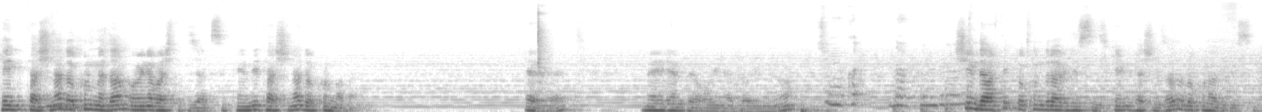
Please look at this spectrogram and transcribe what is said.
kendi taşına dokunmadan oyuna başlatacaksın. Kendi taşına dokunmadan. Evet. Meryem de oynadı oyununu. Şimdi. Şimdi artık dokundurabilirsiniz. Kendi taşınıza da dokunabilirsiniz.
